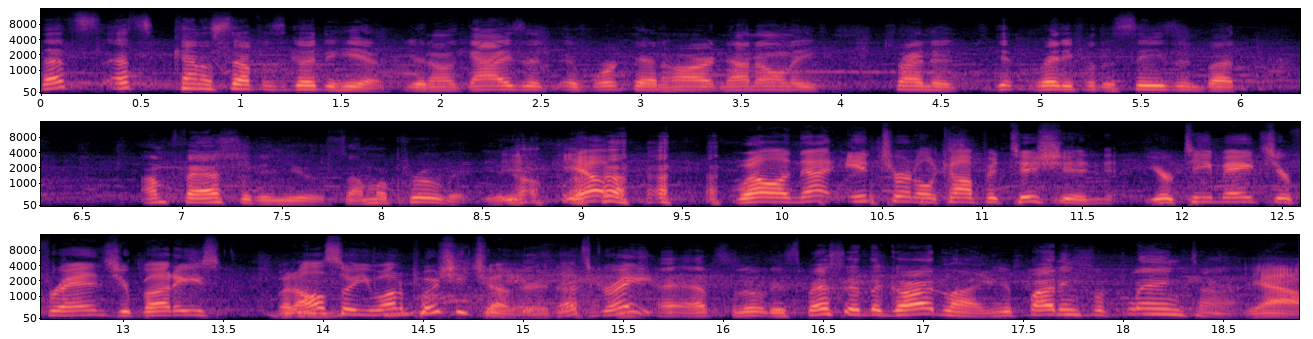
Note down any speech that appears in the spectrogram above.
that's that's kind of stuff is good to hear. You know, guys that have worked that hard, not only trying to get ready for the season, but I'm faster than you, so I'm gonna prove it. You know. yep. Well, in that internal competition, your teammates, your friends, your buddies, but also you want to push each other. That's great. Absolutely, especially at the guard line. You're fighting for playing time. Yeah.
